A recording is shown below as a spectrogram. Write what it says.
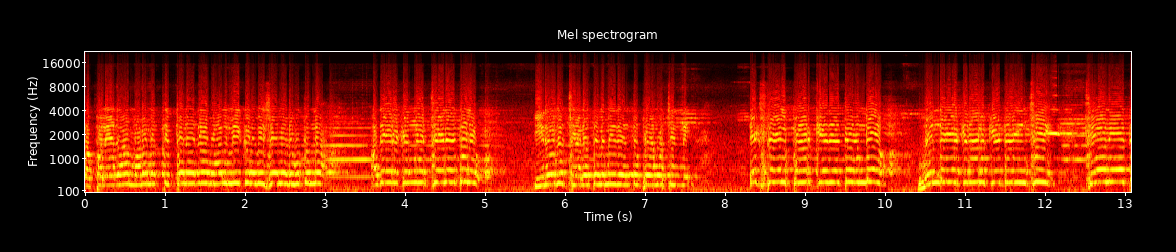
తప్పలేదా మడమ తిప్పలేదా వాల్మీకుల విషయాన్ని అడుగుతున్నా. అదే రకంగా చేనేతలు. ఈ రోజు చేనేతల మీద ఎంత ప్రేమ వచ్చింది? టెక్స్టైల్ పార్క్ ఏదైతే ఉందో వంద ఎకరాలు కేటాయించి చేనేత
